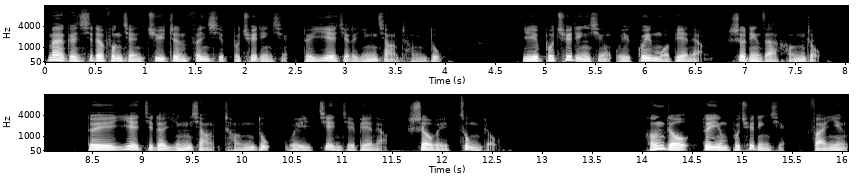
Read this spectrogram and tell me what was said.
麦肯锡的风险矩阵分析不确定性对业绩的影响程度，以不确定性为规模变量，设定在横轴；对业绩的影响程度为间接变量，设为纵轴。横轴对应不确定性，反映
